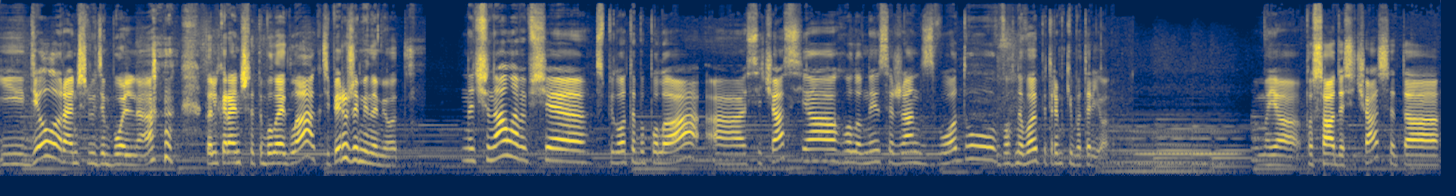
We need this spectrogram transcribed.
и делала раньше людям больно, только раньше это была игла, а теперь уже миномет. Начинала вообще с пилота БПЛА, а сейчас я головний сержант взводу вогневої підтримки батальйону Моя посада сейчас — это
